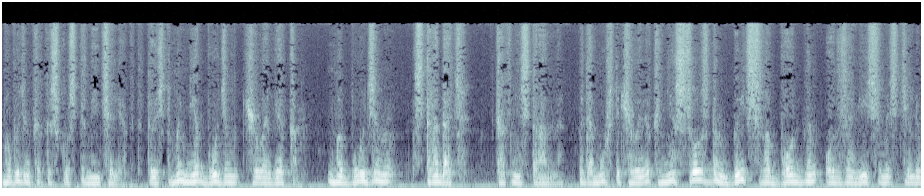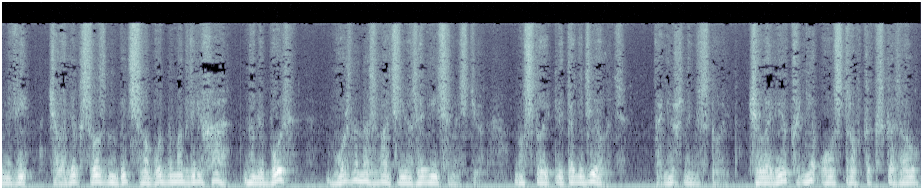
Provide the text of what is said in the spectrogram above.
мы будем как искусственный интеллект. То есть мы не будем человеком. Мы будем страдать, как ни странно. Потому что человек не создан быть свободным от зависимости любви. Человек создан быть свободным от греха. Но любовь можно назвать ее зависимостью. Но стоит ли так делать? Конечно, не стоит. Человек не остров, как сказал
